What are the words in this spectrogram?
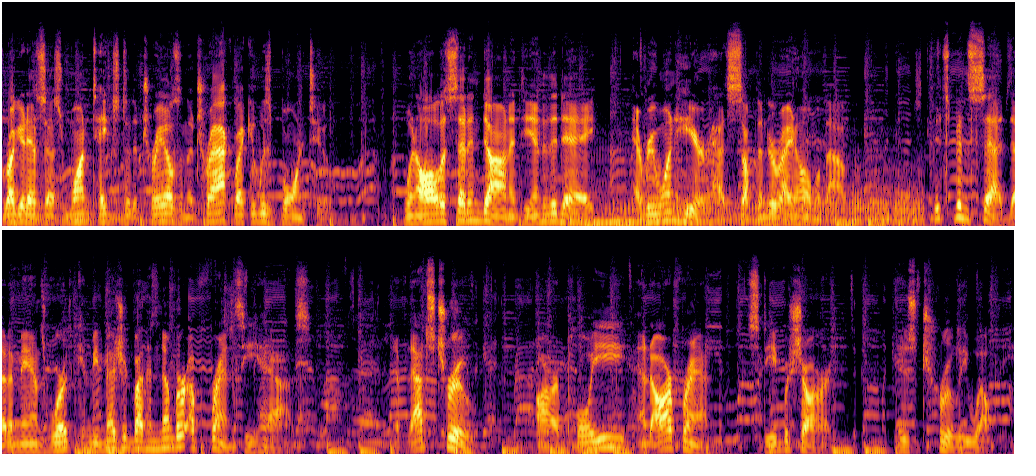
Rugged SS1 takes to the trails and the track like it was born to. When all is said and done, at the end of the day, everyone here has something to write home about. It's been said that a man's worth can be measured by the number of friends he has. And if that's true, our employee and our friend, Steve Burchard, is truly wealthy.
